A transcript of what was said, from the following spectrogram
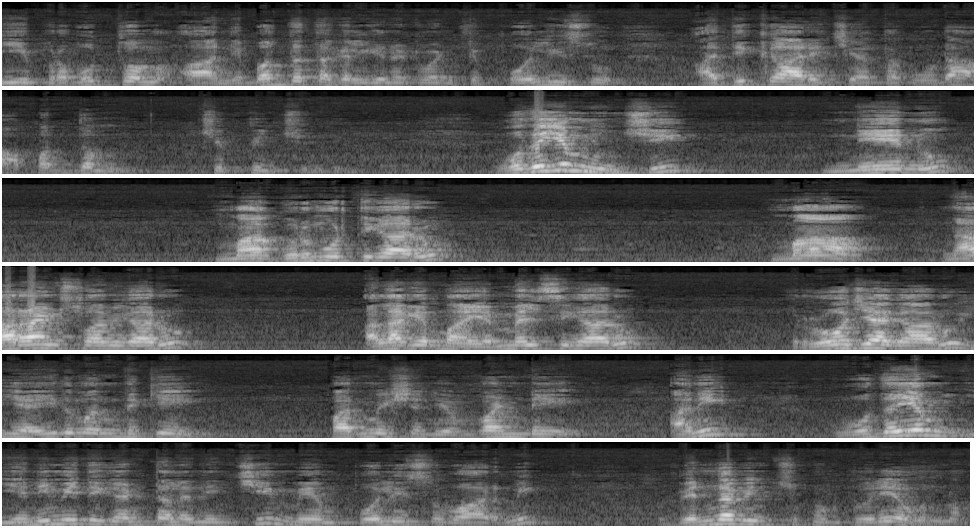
ఈ ప్రభుత్వం ఆ నిబద్ధత కలిగినటువంటి పోలీసు అధికారి చేత కూడా అబద్ధం చెప్పించింది. ఉదయం నుంచి నేను మా గురుమూర్తి గారు మా నారాయణ స్వామి గారు అలాగే మా ఎమ్మెల్సీ గారు రోజా గారు ఈ ఐదు మందికి పర్మిషన్ ఇవ్వండి అని ఉదయం ఎనిమిది గంటల నుంచి మేము పోలీసు వారిని విన్నవించుకుంటూనే ఉన్నాం.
